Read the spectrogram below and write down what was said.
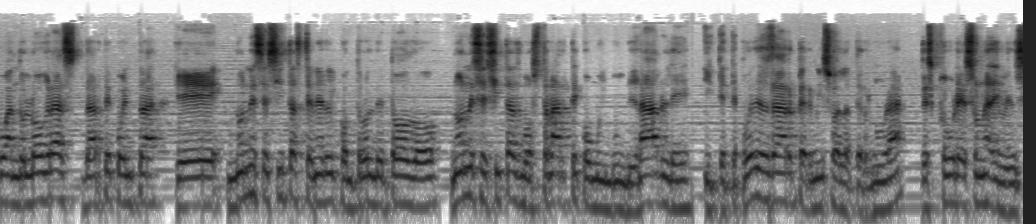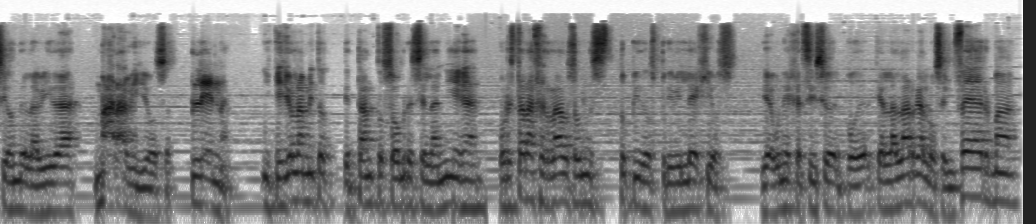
cuando logras darte cuenta que no necesitas tener el control de todo, no necesitas mostrarte como invulnerable y que te puedes dar permiso a la ternura, descubres una dimensión de la vida maravillosa, plena. Y que yo lamento que tantos hombres se la niegan por estar aferrados a unos estúpidos privilegios y a un ejercicio del poder que a la larga los enferma,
